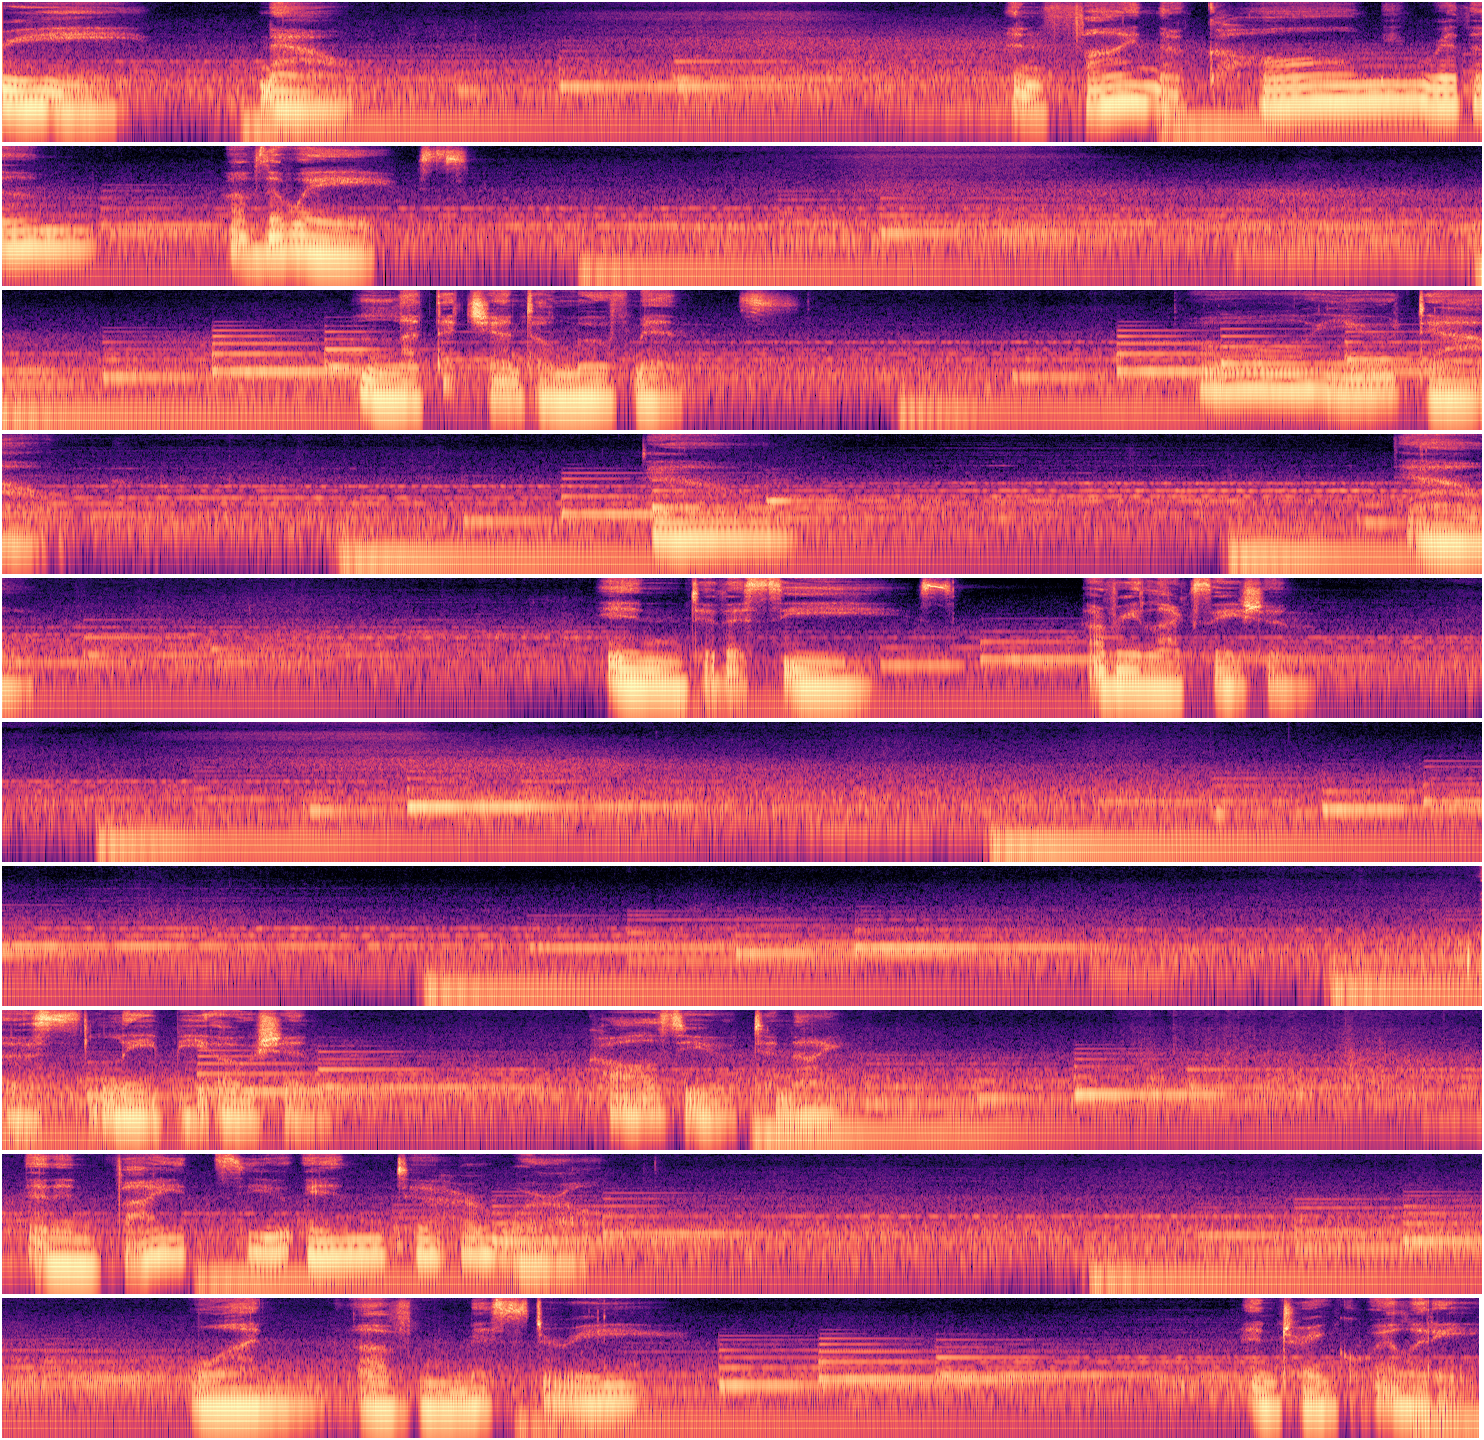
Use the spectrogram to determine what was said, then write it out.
Breathe now. And find the calming rhythm of the waves. Let the gentle movements pull you down, down, into the seas of relaxation. The sleepy ocean calls you tonight and invites you into her world. One of mystery and tranquility.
